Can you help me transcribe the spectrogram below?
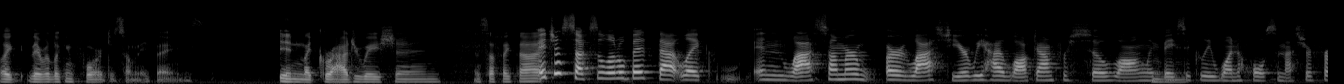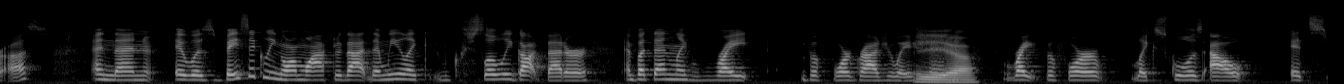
like, they were looking forward to so many things, in like graduation and stuff like that. It just sucks a little bit that like in last summer or last year we had lockdown for so long, like Mhm. basically one whole semester for us. And then it was basically normal after that. Then we like slowly got better. And but then like right before graduation, yeah. right before like school is out, it's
